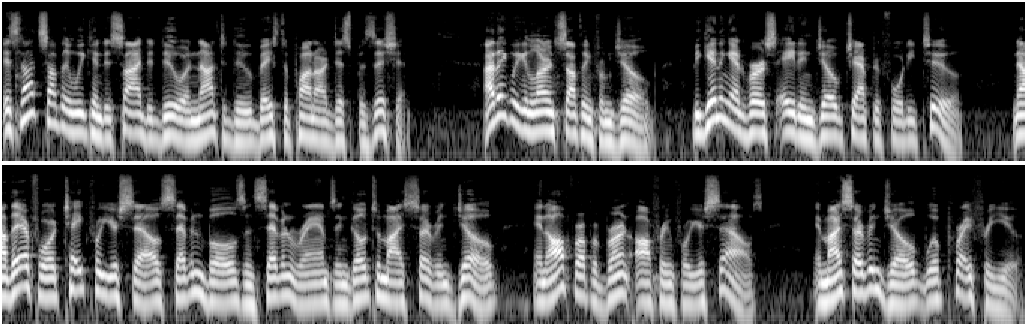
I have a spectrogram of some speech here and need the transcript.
It's not something we can decide to do or not to do based upon our disposition. I think we can learn something from Job, beginning at verse 8 in Job chapter 42. Now therefore take for yourselves seven bulls and seven rams, and go to my servant Job, and offer up a burnt offering for yourselves and my servant Job will pray for you.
